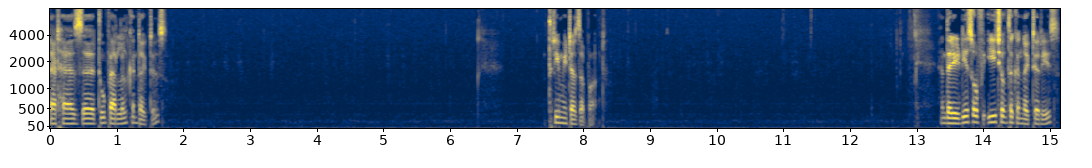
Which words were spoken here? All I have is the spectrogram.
that has uh, two parallel conductors three meters apart. And the radius of each of the conductor is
